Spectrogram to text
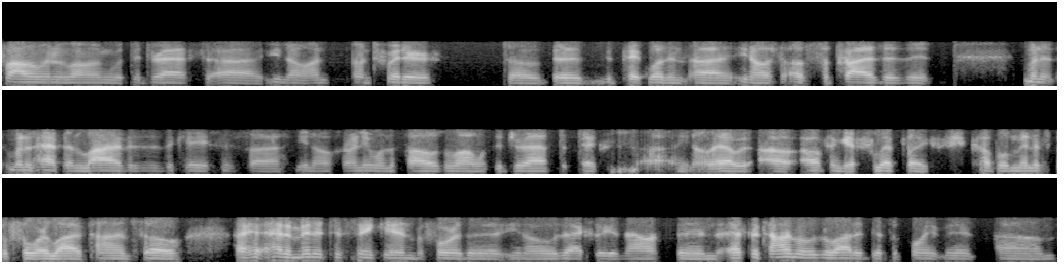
following along with the draft, uh, you know, on on Twitter, so the the pick wasn't, uh, you know, a, a surprise as it when it when it happened live, as is the case. If uh, you know, for anyone that follows along with the draft, the picks, uh, you know, they often get flipped like a couple of minutes before live time, so. I had a minute to sink in before the, you know, it was actually announced, and at the time it was a lot of disappointment. Um,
